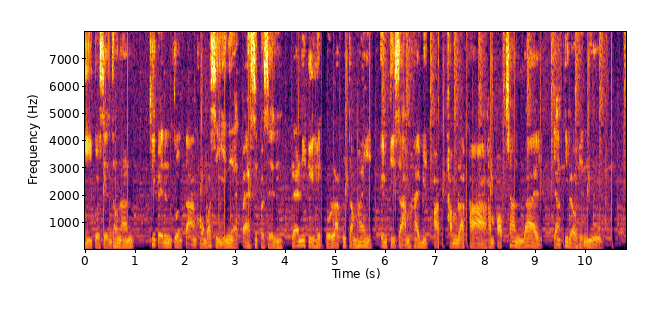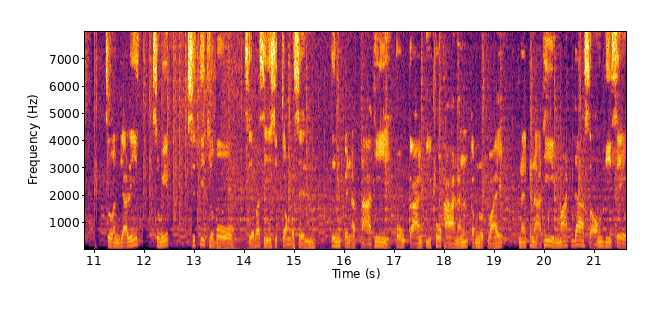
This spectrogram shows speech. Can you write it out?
4%เท่านั้น ที่เป็นส่วนต่างของภาษีเนี่ย 80%และนี่คือเหตุผลหลักที่ทำให้ MG3 Hybrid Plus ทำราคาทำออปชั่นได้อย่างที่เราเห็นอยู่ ส่วน Yaris Swift City Turbo เสียภาษี 12%ซึ่งเป็นอัตราที่โครงการ Eco Car นั้นกำหนดไว้ ในขณะที่ Mazda 2ดีเซล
